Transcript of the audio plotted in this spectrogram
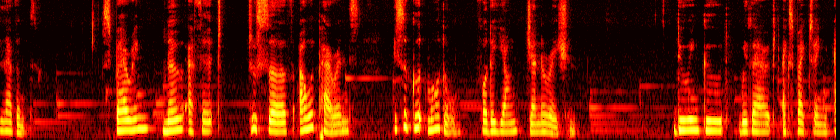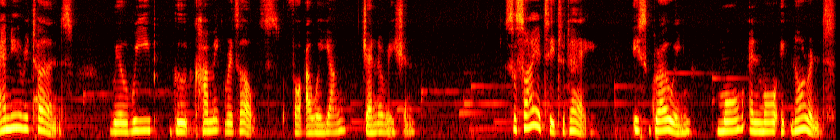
11th. Sparing no effort to serve our parents is a good model for the young generation. Doing good without expecting any returns will reap good karmic results for our young generation. Society today is growing more and more ignorant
